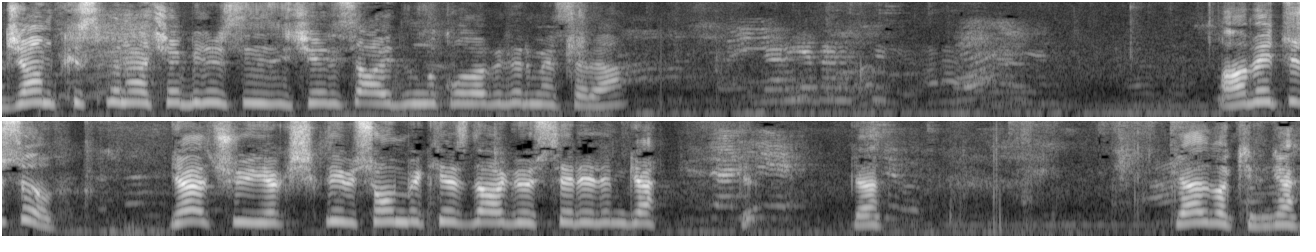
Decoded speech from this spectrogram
cam kısmını açabilirsiniz. İçerisi aydınlık olabilir mesela. Ahmet Yusuf. Gel şu yakışıklıyı bir son bir kez daha gösterelim. Gel. Gel. Gel, gel bakayım gel.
